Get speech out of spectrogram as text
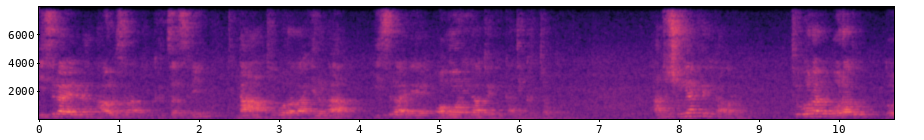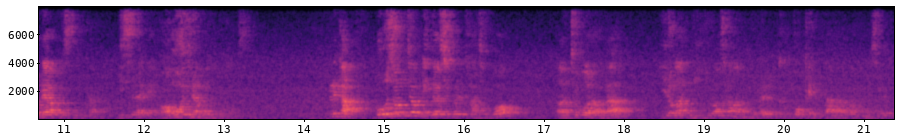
이스라엘에는 마을 사람들이 그쳤으니 나 드보라가 일어나 이스라엘의 어머니가 되기까지 그쳤다. 아주 중요한 표현이 나와요. 드보라를 뭐라고 노래하고 있습니까? 이스라엘의 어머니라고 얘기하고 있습니다. 그러니까 모성적 리더십을 가지고 어, 드보라가 이러한 위기와 상황들을 극복했다라고 하는 것을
